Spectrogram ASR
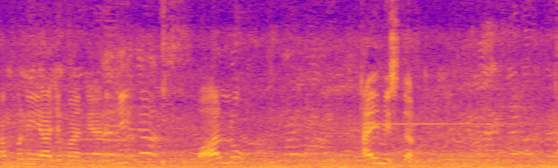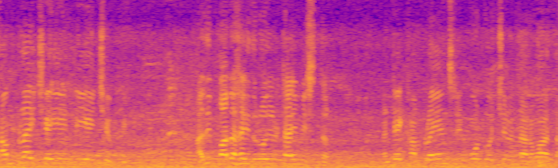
కంపెనీ యాజమాన్యానికి వాళ్ళు టైం ఇస్తారు. కంప్లై చేయండి అని చెప్పి. అది పదహైదు రోజులు టైం ఇస్తారు. అంటే కంప్లయన్స్ రిపోర్ట్ వచ్చిన తర్వాత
